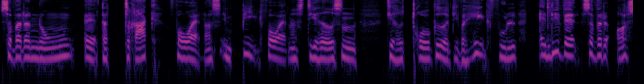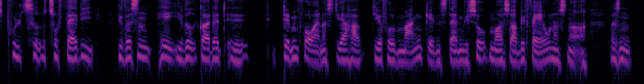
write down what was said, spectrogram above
så var der nogen, øh, der drak foran os, en bil foran os. De havde, sådan, de havde drukket, og de var helt fulde. Alligevel, så var det også politiet tog fat i. Vi var sådan, hey, I ved godt, at øh, dem foran os, de har, de har fået mange genstande. Vi så dem også op i faven og sådan noget. Var sådan,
